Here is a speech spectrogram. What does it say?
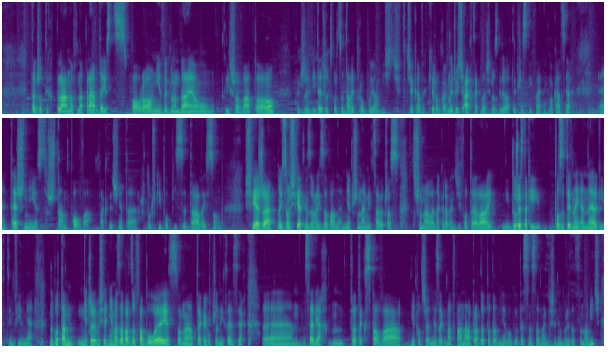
Także tych planów naprawdę jest sporo, nie wyglądają kliszowato. Także widać, że twórcy dalej próbują iść w ciekawych kierunkach. No i oczywiście akcja, która się rozgrywa w tych wszystkich fajnych lokacjach, e, też nie jest sztampowa. Faktycznie te sztuczki, popisy dalej są świeże, no i są świetnie zrealizowane. Mnie przynajmniej cały czas trzymały na krawędzi fotela i, dużo jest takiej pozytywnej energii w tym filmie. No bo tam, nie czarujmy się, nie ma za bardzo fabuły, jest ona, tak jak w poprzednich sensjach, e, seriach pretekstowa, niepotrzebnie zagmatwana, prawdopodobnie w ogóle bezsensowna, jakby się nie dłużej zastanowić zastanowić,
